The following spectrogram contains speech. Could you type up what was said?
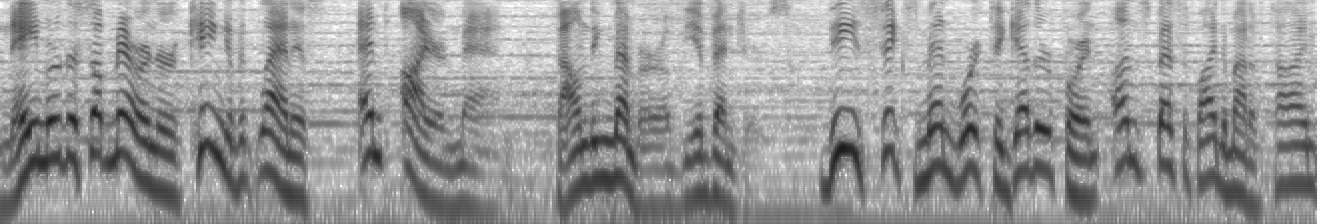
Namor the Submariner, King of Atlantis, and Iron Man, founding member of the Avengers. These six men work together for an unspecified amount of time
